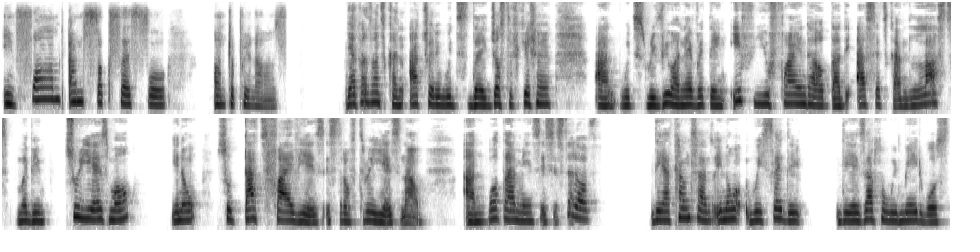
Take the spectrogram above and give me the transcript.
informed and successful entrepreneurs the accountant can actually, with the justification and with review and everything, if you find out that the assets can last maybe two years more, you know, so that's five years instead of three years now. And what that means is instead of the accountant, you know, we said the, the example we made was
